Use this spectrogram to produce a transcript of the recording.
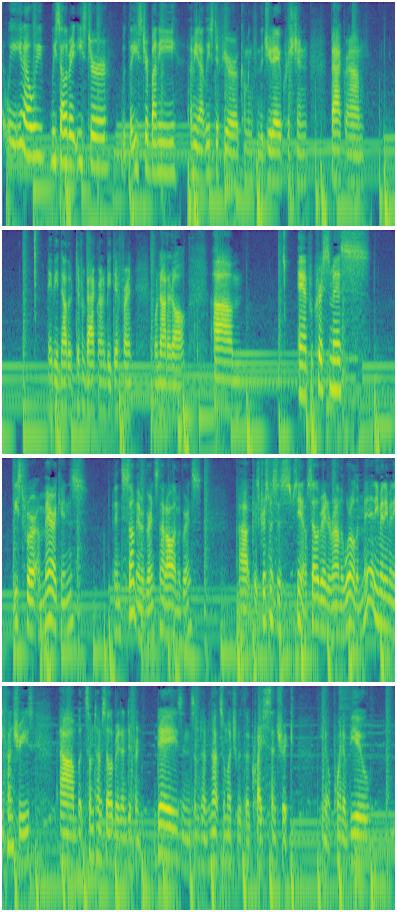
we you know we we celebrate Easter with the Easter bunny. I mean, at least if you're coming from the Judeo-Christian background, maybe another different background would be different, or not at all. Um, and for Christmas, at least for Americans and some immigrants, not all immigrants, because uh, Christmas is you know celebrated around the world in many many many countries, um, but sometimes celebrated on different days and sometimes not so much with a Christ-centric you know point of view.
